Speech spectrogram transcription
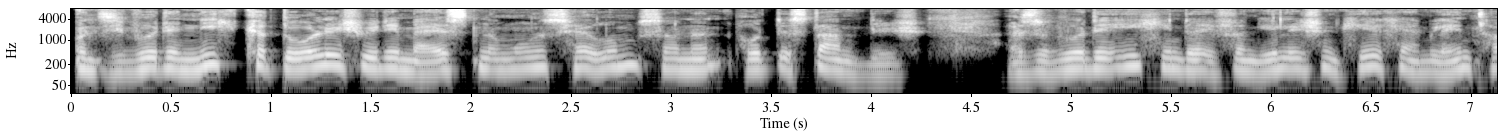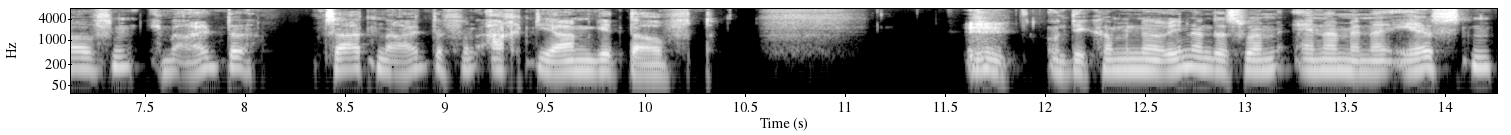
Und sie wurde nicht katholisch wie die meisten um uns herum, sondern protestantisch. Also wurde ich in der evangelischen Kirche im Lendhaufen im Alter, zarten Alter von acht Jahren getauft. Und ich kann mich erinnern, das war einer meiner ersten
